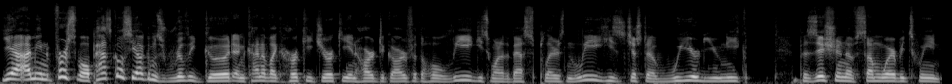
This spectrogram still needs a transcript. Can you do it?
Yeah, I mean, first of all, Pascal Siakam is really good and kind of like herky jerky and hard to guard for the whole league. He's one of the best players in the league. He's just a weird, unique position of somewhere between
